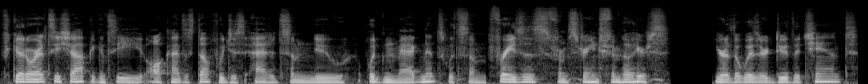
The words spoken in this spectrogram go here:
If you go to our Etsy shop, you can see all kinds of stuff. We just added some new wooden magnets with some phrases from Strange Familiars. You're the wizard, do the chant,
